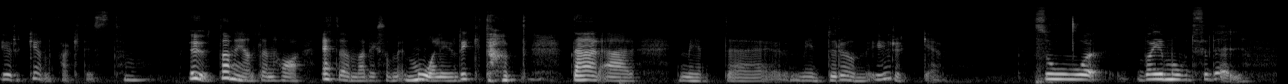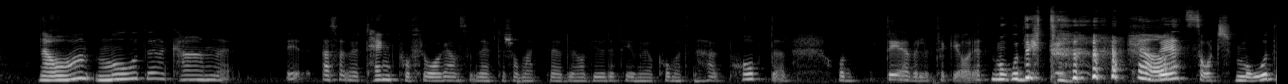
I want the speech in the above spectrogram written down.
yrken faktiskt. Mm. Utan egentligen ha ett enda liksom, målinriktat. Där är mitt, eh, mitt drömyrke. Så vad är mod för dig? Ja, mod kan Alltså jag har tänkt på frågan eftersom att du har bjudit in mig att komma till den här podden. Och det är väl, tycker jag, rätt modigt. Ja. det är ett sorts mod.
